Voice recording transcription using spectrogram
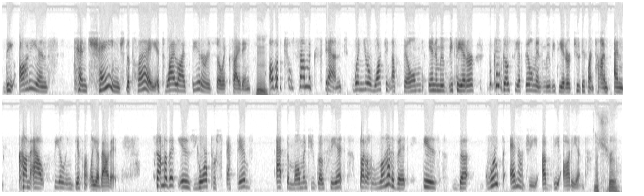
The audience can change the play. It's why live theater is so exciting. Hmm. Although to some extent, when you're watching a film in a movie theater, you can go see a film in a movie theater two different times and come out feeling differently about it. Some of it is your perspective at the moment you go see it, but a lot of it is the group energy of the audience. That's true.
